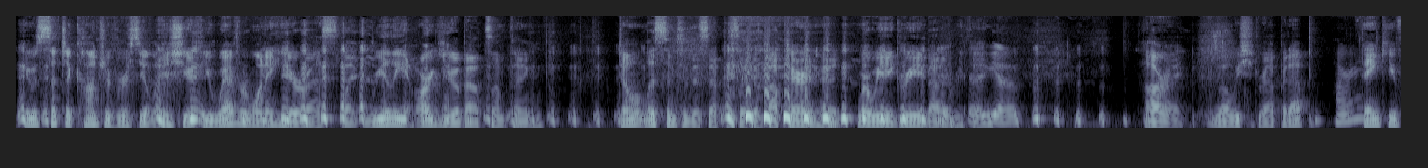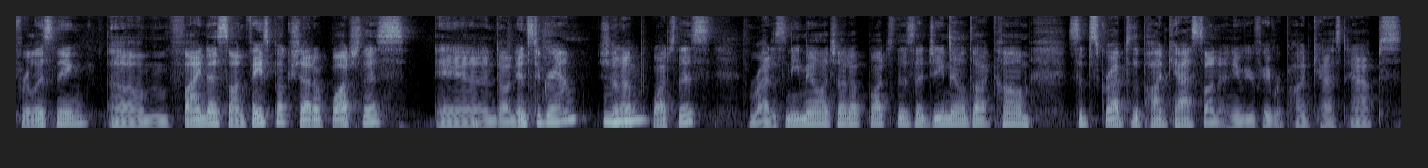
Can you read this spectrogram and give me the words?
It was such a controversial issue. If you ever want to hear us like really argue about something, don't listen to this episode about parenthood where we agree about everything. yeah. All right. Well, we should wrap it up. All right. Thank you for listening. Um, find us on Facebook, Shut Up Watch This, and on Instagram, Shut Up Watch This. Write us an email at shutupwatchthis at gmail.com. Subscribe to the podcast on any of your favorite podcast apps.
